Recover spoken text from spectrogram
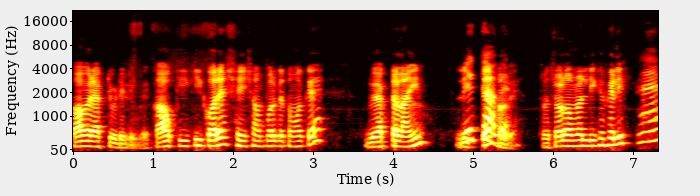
কাউয়ের অ্যাক্টিভিটি লিখবে। কাউ কি কি করে সেই সম্পর্কে তোমাকে দু একটা লাইন লিখতে। হবে। তাহলে চলো আমরা লিখে ফেলি। হ্যাঁ।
